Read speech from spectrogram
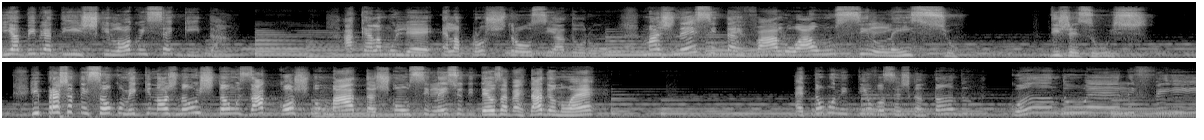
E a Bíblia diz que logo em seguida, aquela mulher, ela prostrou-se e adorou. Mas nesse intervalo há um silêncio de Jesus. E preste atenção comigo que nós não estamos acostumadas com o silêncio de Deus, é verdade ou não é? É tão bonitinho vocês cantando. Quando ele fica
